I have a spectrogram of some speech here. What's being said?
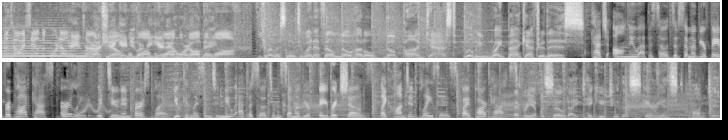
That's how I say on the Kordell hey, the entire watching show. that game, you're going to be hearing that horn all day. You're listening to NFL No Huddle, the podcast. We'll be right back after this. Catch all new episodes of some of your favorite podcasts early with TuneIn First Play. You can listen to new episodes from some of your favorite shows, like Haunted Places by Parcast, Every episode, I take you to the scariest haunted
